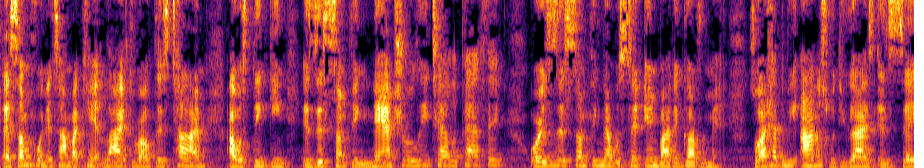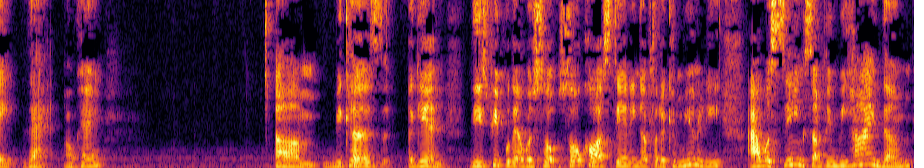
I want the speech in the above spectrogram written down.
at some point in time i can't lie throughout this time i was thinking is this something naturally telepathic or is this something that was sent in by the government so i had to be honest with you guys and say that okay um, because again, these people that were so so-called standing up for the community, I was seeing something behind them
